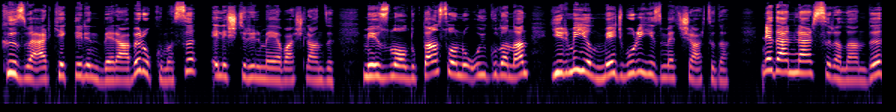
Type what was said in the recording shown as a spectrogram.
Kız ve erkeklerin beraber okuması eleştirilmeye başlandı. Mezun olduktan sonra uygulanan 20 yıl mecburi hizmet şartı da. Nedenler sıralandı,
